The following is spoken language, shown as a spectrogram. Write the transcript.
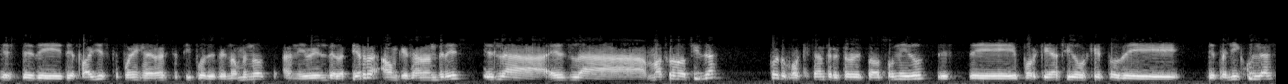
este, de, de fallas que pueden generar este tipo de fenómenos a nivel de la Tierra, aunque San Andrés es la es la más conocida, bueno, porque está en territorio de Estados Unidos, este, porque ha sido objeto de películas,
